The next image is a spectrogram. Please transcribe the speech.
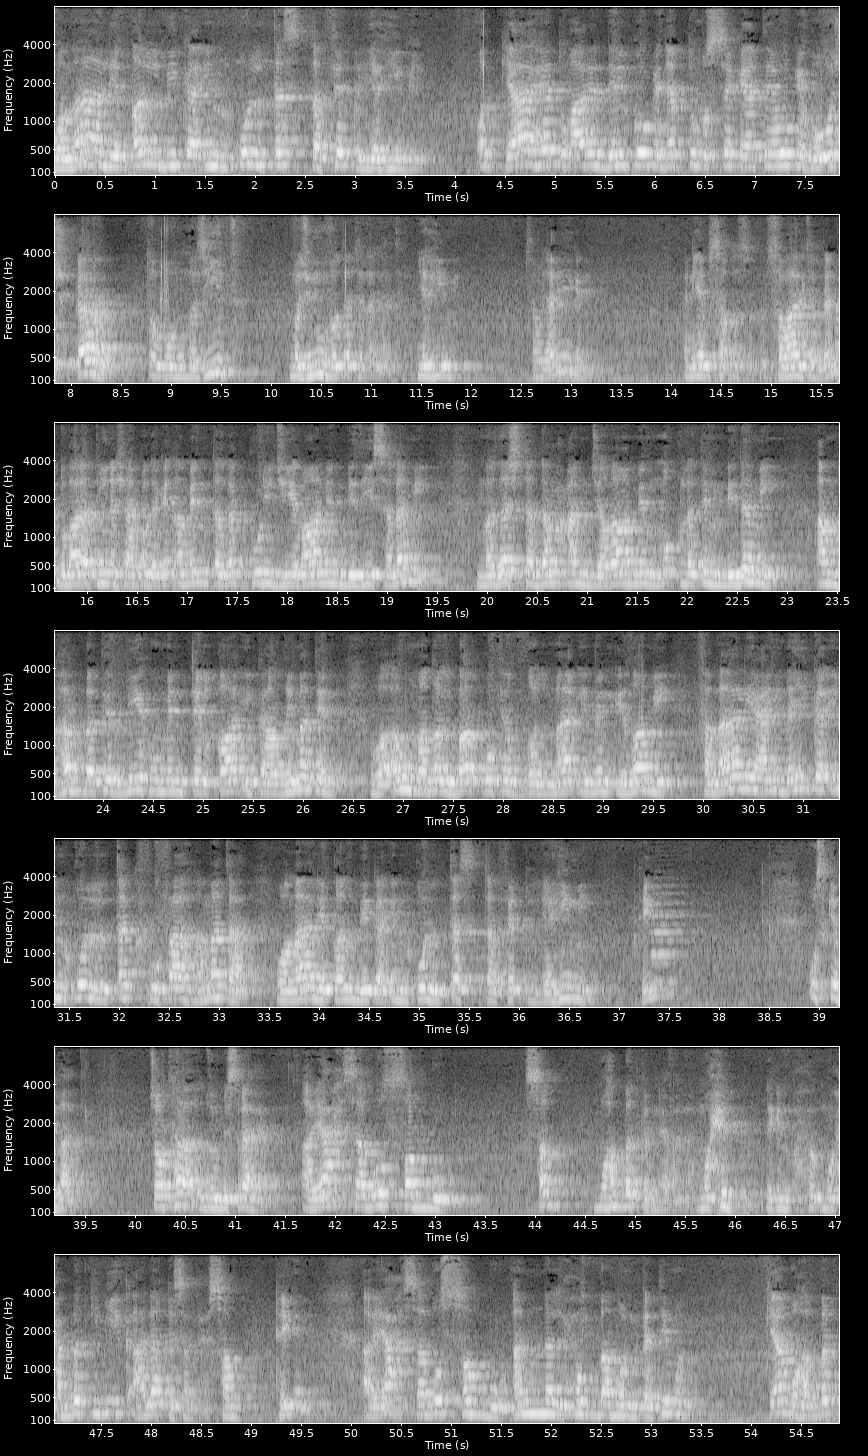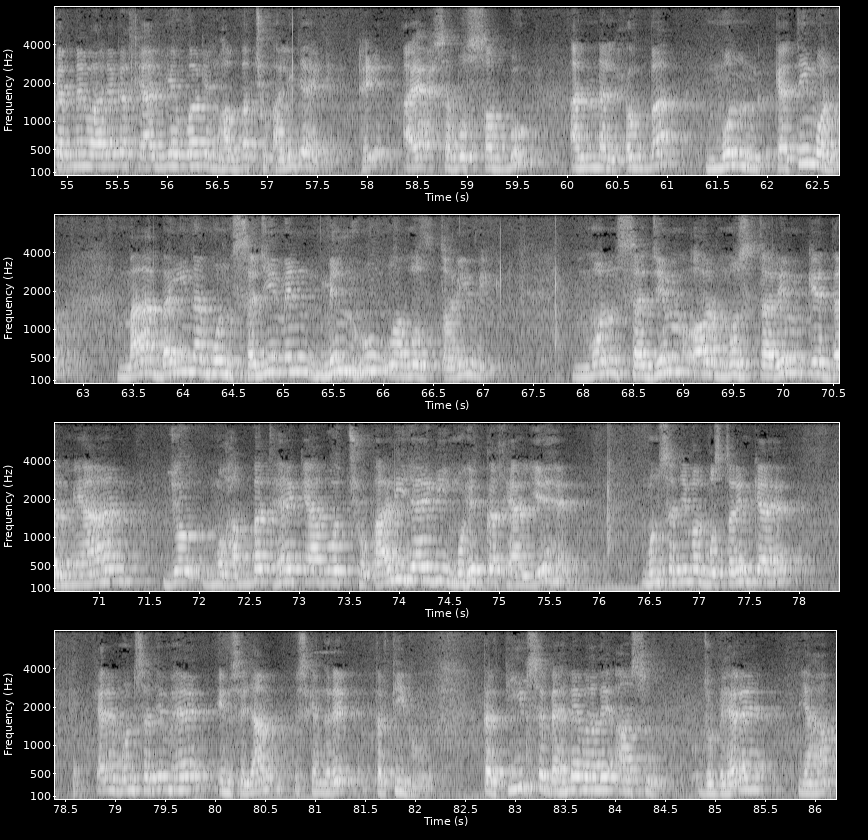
وما لقلبك ان قل تستفق یہیمی۔ اور کیا ہے تمہارے دل کو کہ جب تم اس سے کہتے ہو کہ ہوش کر، تو وہ مزید مجنو ہوتا چلا جاتا یہی میں سمجھ آ رہی ہے کہ نہیں؟ یعنی اب سوال چل رہے ہیں نا، دوبارہ تین اشعار کو دیکھیں۔ امن تذکری جیران بذی سلمی مدشت دمعا جرام مقلت بدمی، ام حبت الریح من تلقاء کاظمت و اومض البرق فی الظلماء من اظامی فما لعينيك ان قل تكففا همتا وما لقلبك ان قل تستفق يهيمي ٹھیک؟ اس کے بعد چوتھا جو مصرع ہے، ایحسب الصب سب محبت کرنے والا محب۔ لیکن محبت کی بھی ایک اعلیٰ قسم ہے، سب۔ ٹھیک ہے؟ ایحسب الصب ان الحب منکتم۔ کیا محبت کرنے والے کا خیال یہ ہوا کہ محبت چھپا لی جائے گی؟ ٹھیک ہے؟ ایحسب الصب ان الحب منکتم۔ ما بین منسجم منہ و مضطرم۔ منسجم اور مضطرم کے درمیان جو محبت ہے کیا وہ چھپا لی جائے گی؟ محب کا خیال یہ ہے۔ منسجم اور مضطرم کیا ہے؟ کہہ رہے منسجم ہے، انسجام اس کے اندر ایک ترتیب ہو۔ ترتیب سے بہنے والے آنسو جو بہہ رہے ہیں یہاں،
